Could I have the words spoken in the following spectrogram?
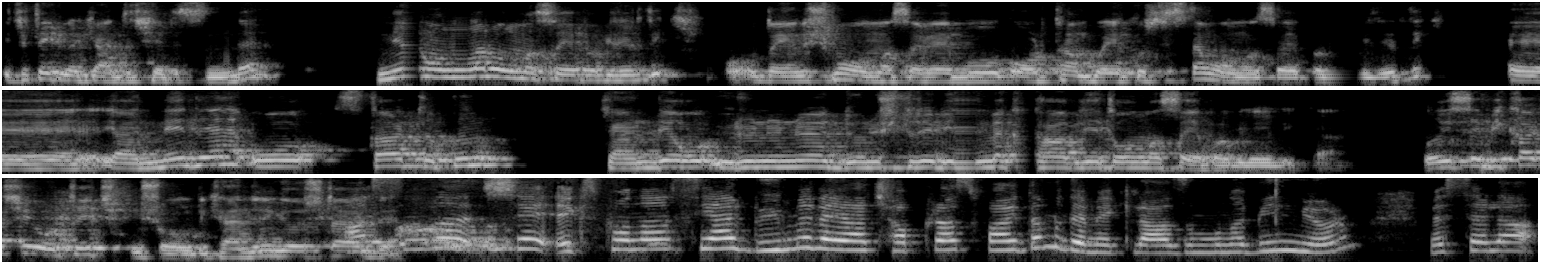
İTÜ Teknokent içerisinde. Ne onlar olmasa yapabilirdik, o dayanışma olmasa ve bu ortam, bu ekosistem olmasa yapabilirdik. Ee, yani ne de o startup'ın kendi o ürününü dönüştürebilme kabiliyeti olmasa yapabilirdik yani. Dolayısıyla birkaç şey ortaya çıkmış oldu, kendini gösterdi. Aslında şey eksponansiyel büyüme veya çapraz fayda mı demek lazım buna bilmiyorum. Mesela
